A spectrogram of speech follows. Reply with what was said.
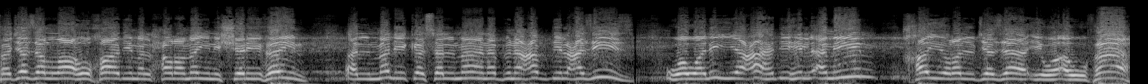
فجزى الله خادم الحرمين الشريفين الملك سلمان بن عبد العزيز وولي عهده الأمين خير الجزاء وأوفاه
